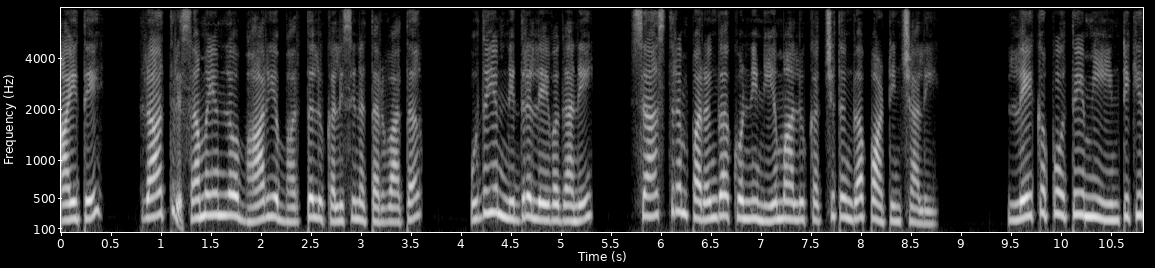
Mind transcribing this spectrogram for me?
అయితే రాత్రి సమయంలో భార్య భర్తలు కలిసిన తర్వాత ఉదయం నిద్ర లేవగానే శాస్త్రం పరంగా కొన్ని నియమాలు ఖచ్చితంగా పాటించాలి. లేకపోతే మీ ఇంటికి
